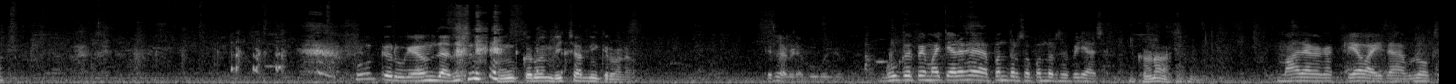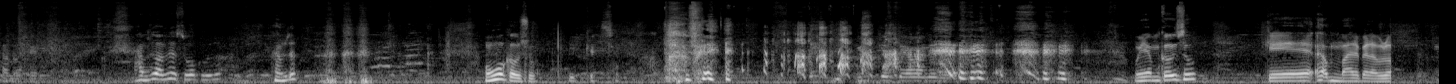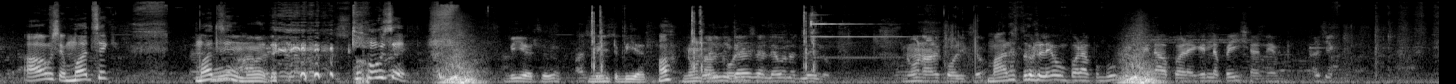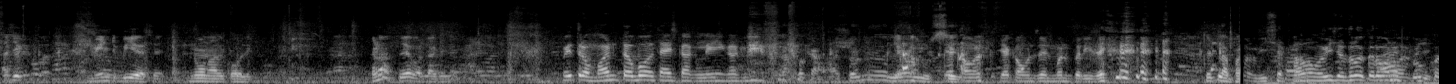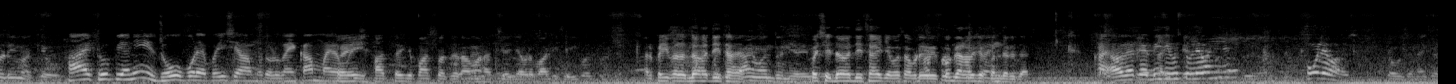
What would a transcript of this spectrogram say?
શું કરું કે સમજાતું હું કરું એમ વિચાર નહીં કરવાનો. કેટલા પડ્યા ગૂગલ ગૂગલ પે માં અત્યારે હે પંદરસો પંદરસો પડ્યા છે. ઘણા છે. મારે કાકા કહેવાય છે આ બ્લોગ ચાલુ છે. સમજો સમજો શું કરું છું? સમજો? હું કહું છું? હું એમ કહું છું કે મારે પેલા બ્લોગ આવું છે મધ છે કે? મધ છે? મધ. તો શું છે? બિયર છે મિન્ટ બિયર હા? નોન આલ્કોહોલિક લેવાનો જ લઈ લો. નોન આલ્કોહોલિક છે. મારે તો લેવું પણ આપણે ગૂગલ પે ના પડે કેટલા પૈસા ને એમ મિન્ટ બીયર છે નોન આલ્કોહોલિક ઘણા ફ્લેવર લાગે છે. મિત્રો મન તો બહુ થાય છે કાંક લઈ કાંક લેવાનું છે. એકાઉન્ટ એકાઉન્ટ જઈને મન પડી જાય. કેટલા વિશે ખાવામાં વિશે થોડો કરવાનો ટુકડીમાં હા સાઠ રૂપિયા નહીં જોવું પડે પૈસા આમ થોડું કઈ કામમાં આવે ભાઈ સાત તારીખે પાંચ પાંચ હજાર આવવાના છે જે આપણે બાકી છે અરે પછી પાછા દહ દી થાય. કાંઈ વાંધો નહીં પછી દહ દી થાય છે બસ આપણે પગાર આવશે પંદર હજાર. હવે કઈ બીજી વસ્તુ લેવાની છે? શું લેવાનું ચૌદ જણા. છે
